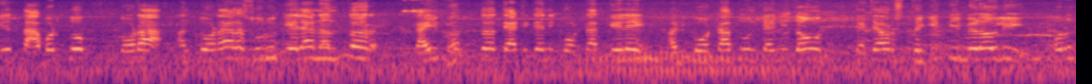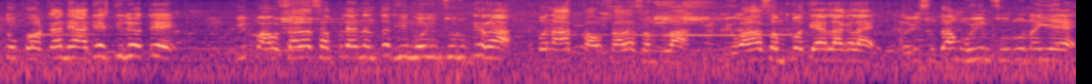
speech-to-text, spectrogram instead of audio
ते ताबडतोब तोडा. आणि तोडायला सुरू केल्यानंतर काही भक्त त्या ठिकाणी कोर्टात गेले आणि कोर्टातून त्यांनी जाऊन त्याच्यावर स्थगिती मिळवली. परंतु कोर्टाने आदेश दिले होते की पावसाळा संपल्यानंतर ही मोहीम सुरू करा. पण आज पावसाळा संपला. हिवाळा संपत यायला लागलाय. तरी सुद्धा मोहीम सुरू नाही आहे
